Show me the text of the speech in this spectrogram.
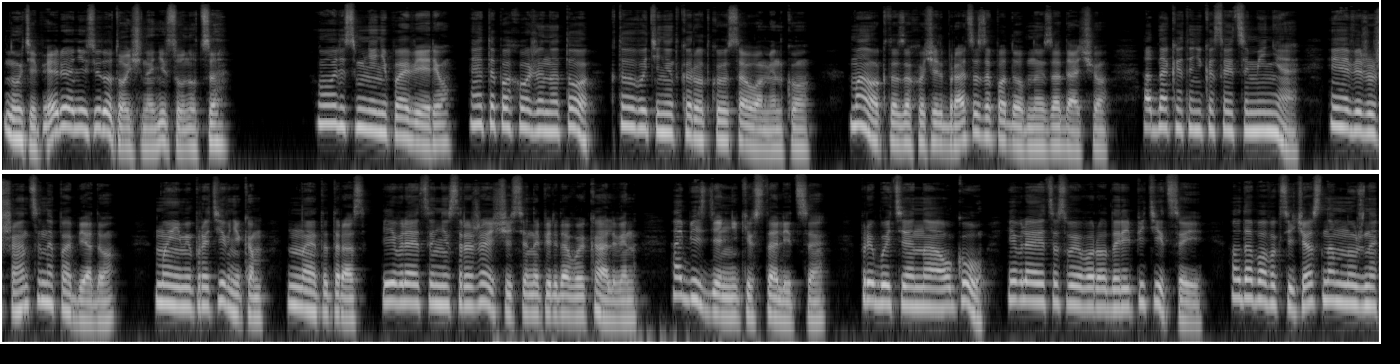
Ну, теперь они сюда точно не сунутся». Уоллес мне не поверил. Это похоже на то, кто вытянет короткую соломинку. Мало кто захочет браться за подобную задачу. Однако это не касается меня, и я вижу шансы на победу. Моими противником на этот раз является не сражающийся на передовой Кальвин, а бездельники в столице. Прибытие на Аугу является своего рода репетицией. Вдобавок сейчас нам нужно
